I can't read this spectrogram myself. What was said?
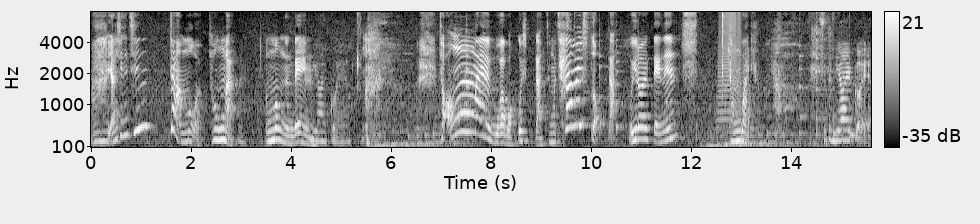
아 야식은 진짜 안 먹어요. 정말 네. 안 먹는데 미워할 거예요. 정말 뭐가 먹고 싶다. 정말 참을 수 없다. 뭐 이럴 때는 견과류. 진짜 미워할 거예요.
